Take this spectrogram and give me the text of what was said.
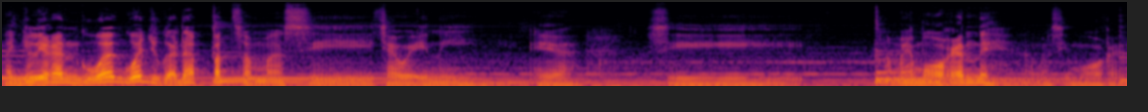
nah giliran gue, gue juga dapat sama si cewek ini, ya si namanya Moren deh nama si Moren.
